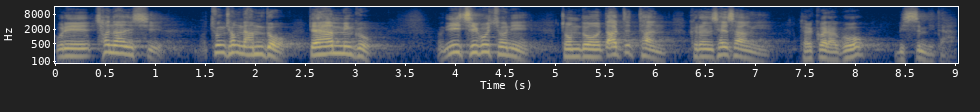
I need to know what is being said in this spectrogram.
우리 천안시, 충청남도, 대한민국 이 지구촌이 좀 더 따뜻한 그런 세상이 될 거라고 믿습니다.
